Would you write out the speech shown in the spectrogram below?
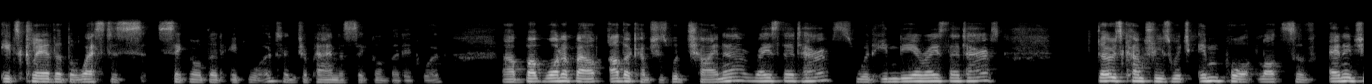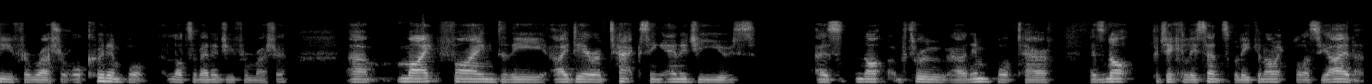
it's clear that the West has signaled that it would, and Japan has signaled that it would. Uh, but what about other countries? Would China raise their tariffs? Would India raise their tariffs? Those countries which import lots of energy from Russia or could import lots of energy from Russia um, might find the idea of taxing energy use as not through an import tariff as not particularly sensible economic policy either.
